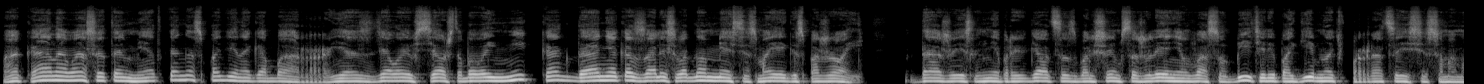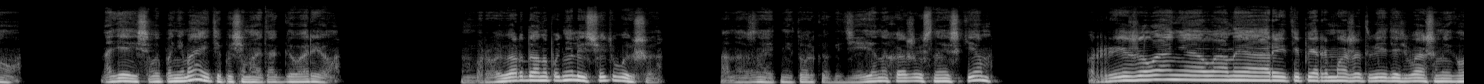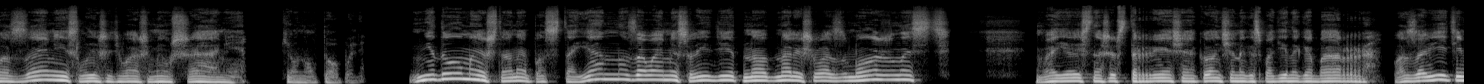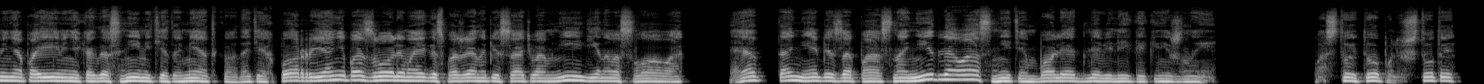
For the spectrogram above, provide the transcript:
«Пока на вас эта метка, господин Игабар, я сделаю все, чтобы вы никогда не оказались в одном месте с моей госпожой даже если мне придется с большим сожалением вас убить или погибнуть в процессе самому. Надеюсь, вы понимаете, почему я так говорю?» Брови Ордана поднялись чуть выше. Она знает не только, где я нахожусь, но и с кем. «При желании Аланы Ари теперь может видеть вашими глазами и слышать вашими ушами», — кивнул Тополь. «Не думаю, что она постоянно за вами следит, но одна лишь возможность «Боюсь, наша встреча окончена, господин Агабар. Позовите меня по имени, когда снимете эту метку. До тех пор я не позволю моей госпоже написать вам ни единого слова. Это небезопасно ни для вас, ни тем более для великой княжны». «Постой, Тополь, что ты...»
